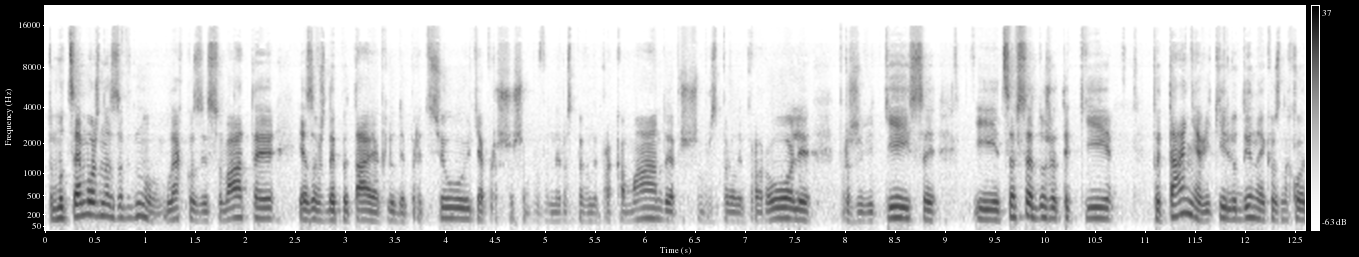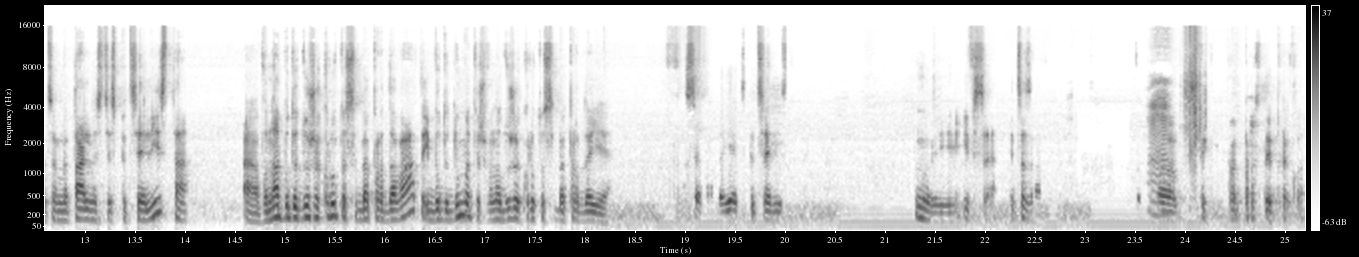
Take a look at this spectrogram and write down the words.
Тому це можна ну, легко з'ясувати. Я завжди питаю, як люди працюють. Я прошу, щоб вони розповіли про команду, я прошу, щоб розповіли про ролі, про живі кейси. І це все дуже такі питання, в які людина, яка знаходиться в метальності спеціаліста, е, вона буде дуже круто себе продавати і буде думати, що вона дуже круто себе продає. Вона себе продає як спеціаліст. Ну і і все. І це зараз. Тобто, такий простий приклад.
